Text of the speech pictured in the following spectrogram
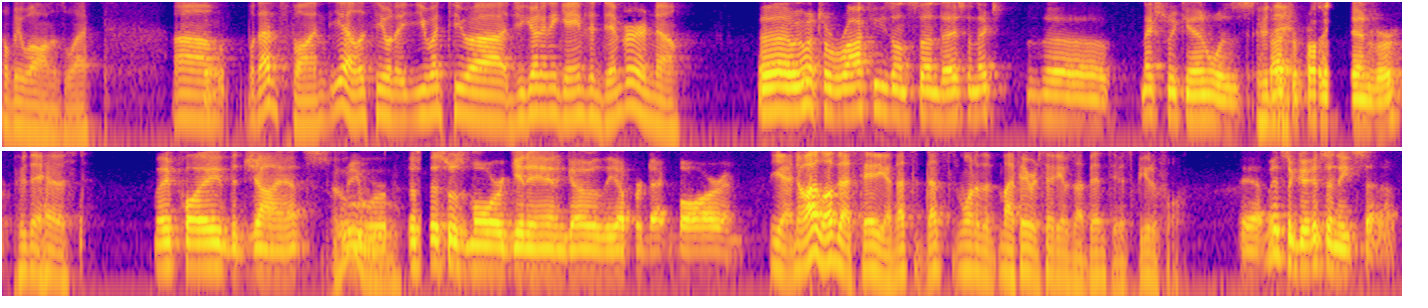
he'll be well on his way. Um, well, that's fun. Yeah, let's see what you went to. Uh, did you go to any games in Denver or no? Uh, we went to Rockies on Sunday. So next the uh, next weekend was Who Bachelor they, Party in Denver. Who they host? They played the Giants. Ooh. We were this, this was more get in and go to the upper deck bar and. Yeah, no, I love that stadium. That's that's one of the, my favorite stadiums I've been to. It's beautiful. Yeah, it's a good, it's a neat setup.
